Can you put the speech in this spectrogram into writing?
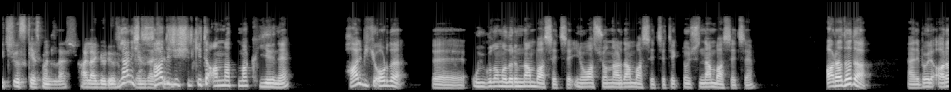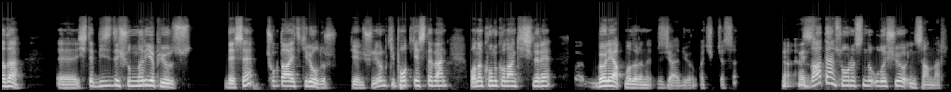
hiç hız kesmediler. Hala görüyoruz Yani işte sadece şeyleri. şirketi anlatmak yerine halbuki orada e, uygulamalarından bahsetse, inovasyonlardan bahsetse, teknolojisinden bahsetse arada da yani böyle arada e, işte biz de şunları yapıyoruz dese çok daha etkili olur diye düşünüyorum ki podcast'te ben bana konuk olan kişilere böyle yapmalarını rica ediyorum açıkçası. Ya, evet Zaten sonrasında ulaşıyor insanlar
